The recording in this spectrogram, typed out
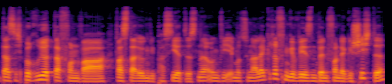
dass ich berührt davon war, was da irgendwie passiert ist, ne, irgendwie emotional ergriffen gewesen bin von der Geschichte,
